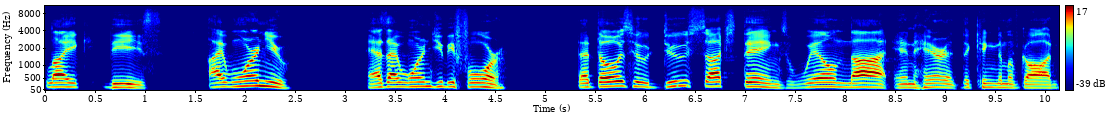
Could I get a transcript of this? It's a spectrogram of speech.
like these. I warn you, as I warned you before, that those who do such things will not inherit the kingdom of God.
